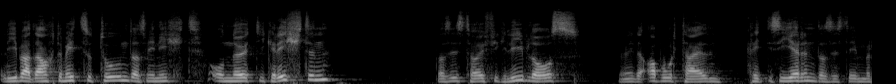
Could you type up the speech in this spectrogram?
Liebe hat auch damit zu tun, dass wir nicht unnötig richten. Das ist häufig lieblos, wenn wir da aburteilen, kritisieren, das ist immer,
